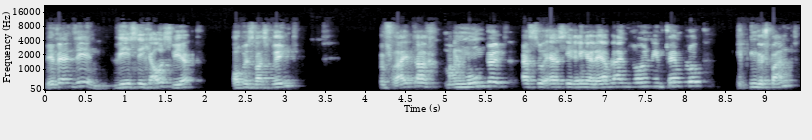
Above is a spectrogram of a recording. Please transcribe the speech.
wir werden sehen, wie es sich auswirkt, ob es was bringt. Freitag, man munkelt, dass zuerst die Ränge leer bleiben sollen im Fanblock. Ich bin gespannt.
